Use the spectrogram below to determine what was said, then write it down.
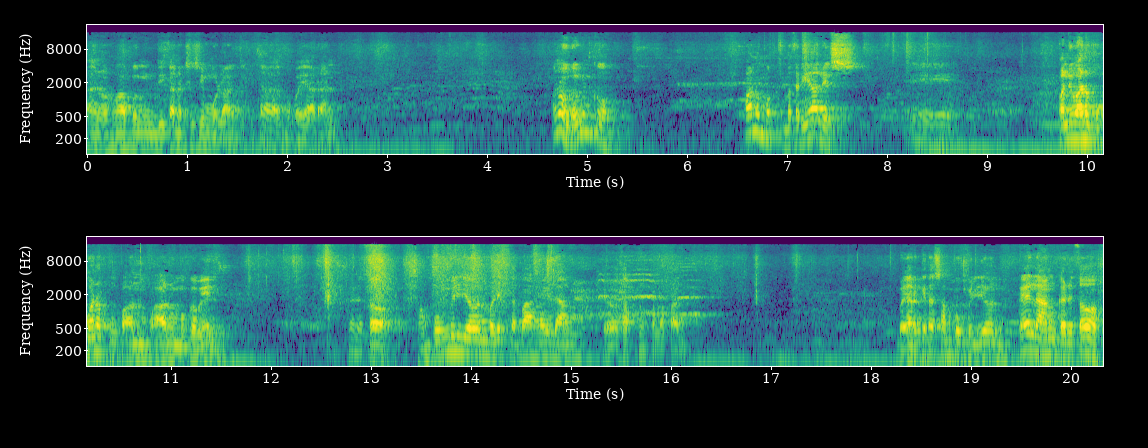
ano, habang hindi ka nagsisimula, hindi kita babayaran. Ano gawin ko? Paano materialis? Eh, paliwanag ko muna kung paano, paano mo gawin. Ganito, 10 milyon, balik na bahay lang, pero tatlong palakad. Bayaran kita 10 milyon. Kailang ganito.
